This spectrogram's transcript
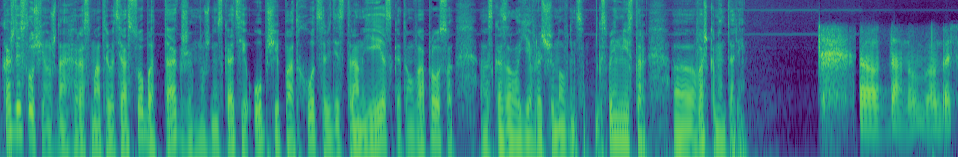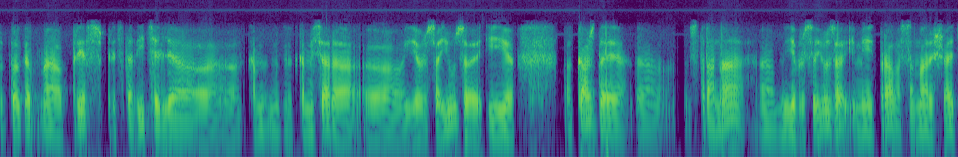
«Каждый случай нужно рассматривать особо. Также нужно искать и общий подход среди стран ЕС к этому вопросу», сказала еврочиновница. Господин министр, ваш комментарий. Э, да, ну, это только э, пресс-представитель комиссара Евросоюза, и каждая страна Евросоюза имеет право сама решать,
